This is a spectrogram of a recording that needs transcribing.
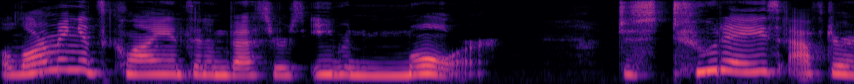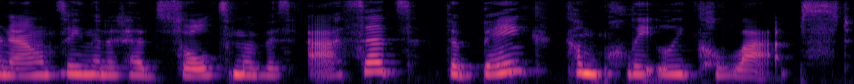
alarming its clients and investors even more. Just two days after announcing that it had sold some of its assets, the bank completely collapsed.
